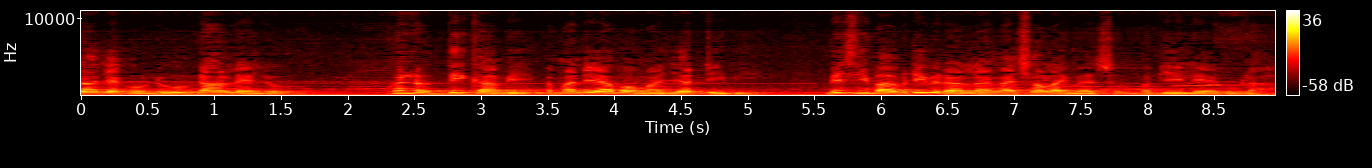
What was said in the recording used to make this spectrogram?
စားချက်ကိုနှူးနားလည်လို့ ခွင့်လွတ်သိခံပြီးအမှန်တရားပေါ်မှာယက်တည်ပြီးမစ္စည်းမပฏิပဒါလမ်းကရှောက်လိုက်မယ်ဆိုမပြေလည်ဘူးလား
